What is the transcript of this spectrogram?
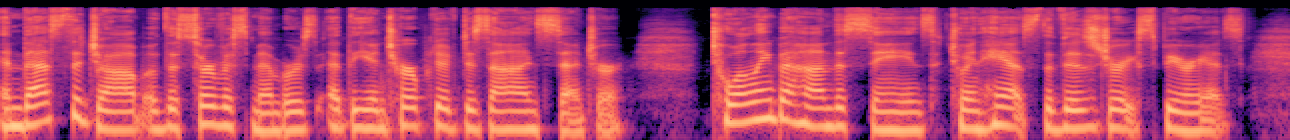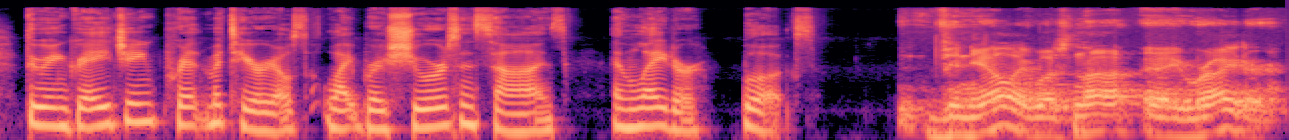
And that's the job of the service members at the Interpretive Design Center, toiling behind the scenes to enhance the visitor experience through engaging print materials like brochures and signs, and later, books. Vignelli was not a writer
